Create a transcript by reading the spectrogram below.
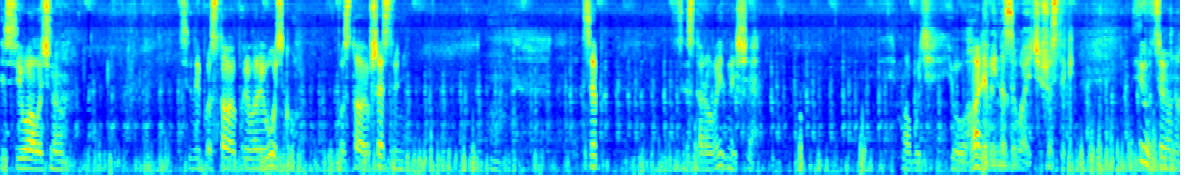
із сівалочного. Сюди поставив, приварив оську, поставив шестерню. Цеп. Це старовидний ще. Мабуть, його галівий називають чи щось таке. І оце воно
